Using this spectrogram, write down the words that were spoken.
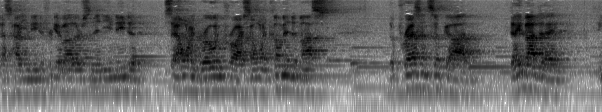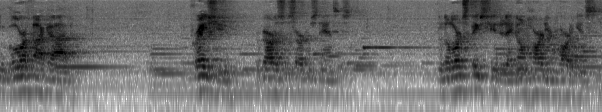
That's how you need to forgive others. And then you need to say, I want to grow in Christ. I want to come into my the presence of God day by day and glorify God. Praise you regardless of circumstances. When the Lord speaks to you today, don't harden your heart against Him.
